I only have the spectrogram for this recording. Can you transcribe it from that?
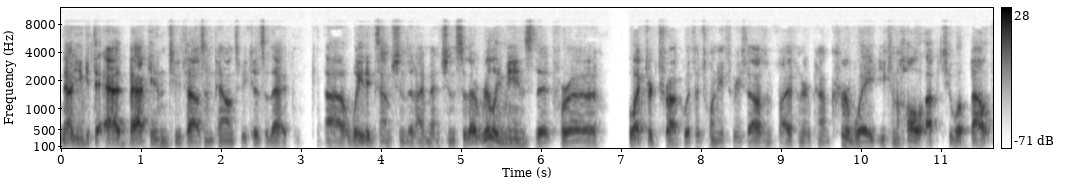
Now you get to add back in 2,000 pounds because of that uh, weight exemption that I mentioned. So that really means that for a electric truck with a 23,500 pound curb weight, you can haul up to about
